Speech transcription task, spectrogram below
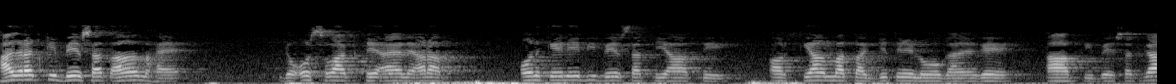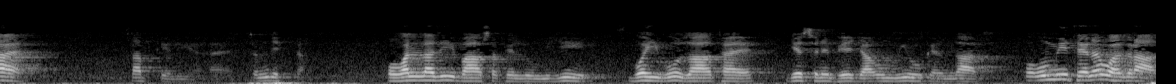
حضرت کی بے ست عام ہے جو اس وقت تھے اہل عرب، ان کے لیے بھی بے ست تھی آپ کی اور قیامت تک جتنے لوگ آئیں گے، آپ کی بے ست کا ہے۔ سب کے لیے ہے، سمجھے؟ کیا ولزی باسف المی وہی وہ ذات ہے جس نے بھیجا امیوں کے اندر۔ وہ امی تھے نا وہ حضرات؟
